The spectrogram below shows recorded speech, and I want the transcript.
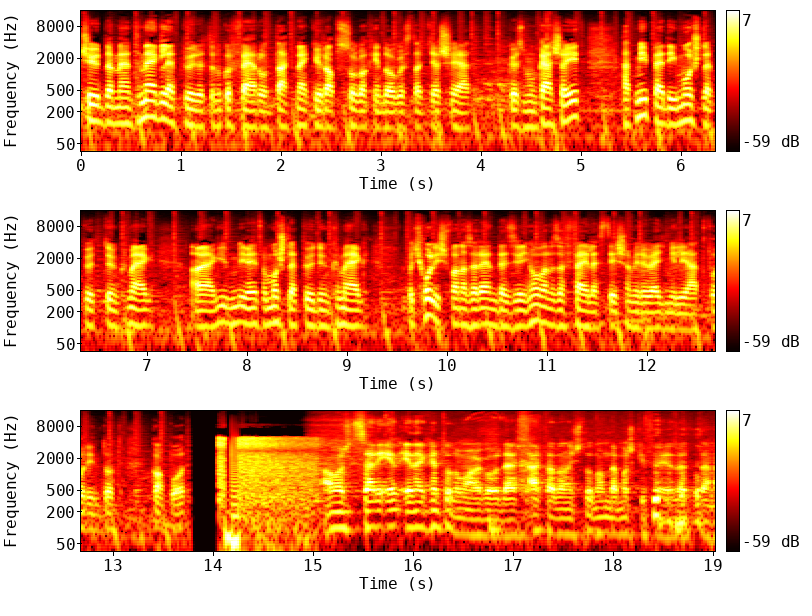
csődbe ment, meglepődött, amikor felrották neki, hogy rabszolgaként dolgoztatja a saját közmunkásait. Hát mi pedig most lepődtünk meg, illetve most lepődünk meg, hogy hol is van az a rendezvény, hol van az a fejlesztés, amire ő egy milliárd forintot kapott. Ha most szerint én, én nekem tudom a megoldást, általában is tudom, de most kifejezettem.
